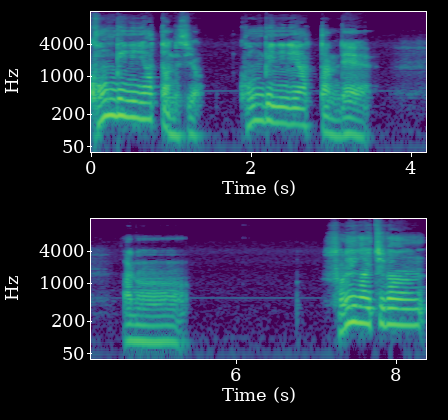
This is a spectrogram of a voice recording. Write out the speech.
コンビニにあったんですよ。コンビニにあったんで、あのー、それが一番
